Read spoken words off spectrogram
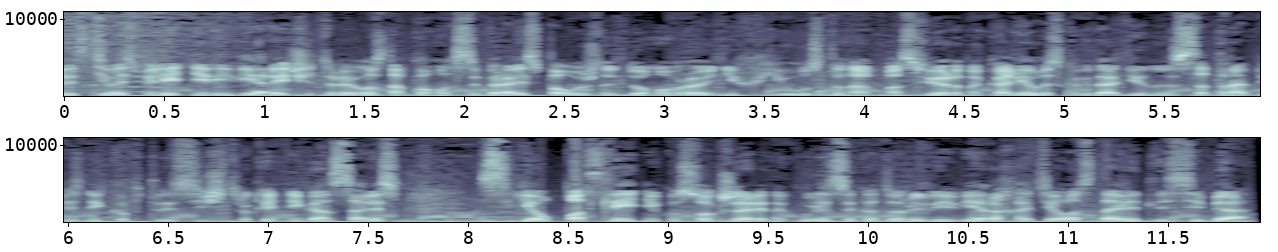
38-летний Ривера и четверо его знакомых собирались поужинать дома в районе Хьюстона. Атмосфера накалилась, когда один из сотрапезников, 34-летний Гонсалес, съел последний кусок жареной курицы, который Ривера хотел оставить для себя.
